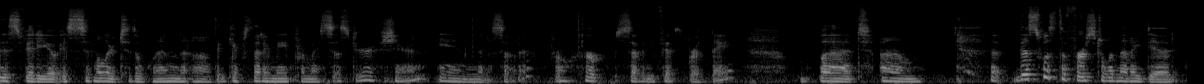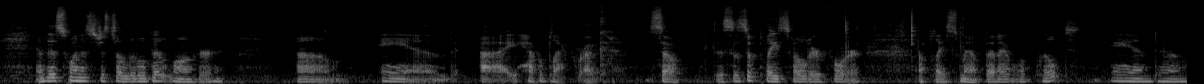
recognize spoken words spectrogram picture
This video is similar to the one, uh, the gift that I made for my sister Sharon in Minnesota for her 75th birthday. But um, this was the first one that I did, and this one is just a little bit longer. Um, and I have a black rug. So this is a placeholder for a placemat that I will quilt. And um,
